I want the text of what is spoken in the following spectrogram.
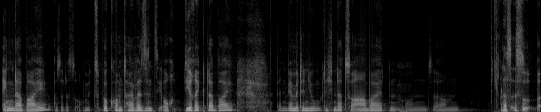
eng dabei, also das auch mitzubekommen. Teilweise sind sie auch direkt dabei wenn wir mit den Jugendlichen dazu arbeiten. Mhm. Und ähm, das ist so äh,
